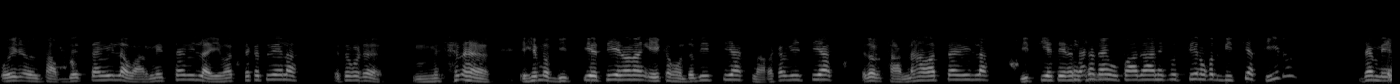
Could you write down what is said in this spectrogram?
ඔය શબ્දෙත් ඇවිල්ලා වර්ණෙත් ඇවිල්ලා ඒවත් එකතු වෙලා එතකොට මෙතන එහෙම බිත්තිය තියෙනවා නම් ඒක හොඳ බිත්තියක් නරක බිත්තියක්. එතකොට තණ්හාවත් ඇවිල්ලා බිත්තිය තියෙන තැන දැන් උපාදානයකුත් තියෙන. මොකද බිත්තියක් තියෙනවා. දැන් මේ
